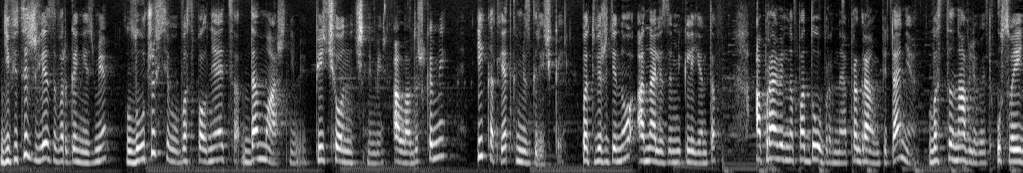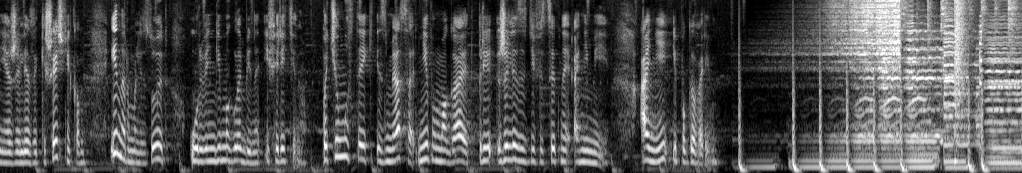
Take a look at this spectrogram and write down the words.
Дефицит железа в организме лучше всего восполняется домашними печеночными оладушками и котлетками с гречкой. Подтверждено анализами клиентов, а правильно подобранная программа питания восстанавливает усвоение железа кишечником и нормализует уровень гемоглобина и ферритина. Почему стейк из мяса не помогает при железодефицитной анемии? О ней и поговорим. Всем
